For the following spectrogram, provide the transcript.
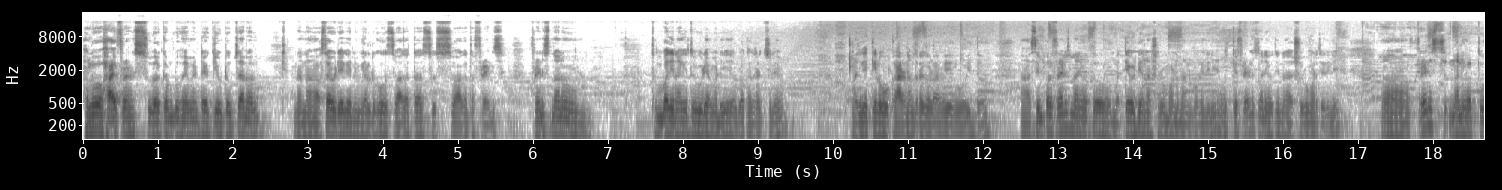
Hello hi friends welcome to Heman tech YouTube channel ನನ್ನ ಹೊಸ ವಿಡಿಯೋಗೆ ನಿಮಗೆಲ್ರಿಗೂ ಸ್ವಾಗತ, ಸುಸ್ವಾಗತ ಫ್ರೆಂಡ್ಸ್ ಫ್ರೆಂಡ್ಸ್ ನಾನು ತುಂಬ ದಿನ ಆಗಿತ್ತು ವೀಡಿಯೋ ಮಾಡಿ ಹೇಳ್ಬೇಕಂದ್ರೆ ಆ್ಯಕ್ಚುಲಿ ಅದಕ್ಕೆ ಕೆಲವು ಕಾರಣಾಂತರಗಳು ಅವು ಇದ್ದು. ಸಿಂಪಲ್ ಫ್ರೆಂಡ್ಸ್ ನಾನು ಇವತ್ತು ಮತ್ತೆ ವಿಡಿಯೋನ ಶುರು ಮಾಡೋಣ ಅಂದ್ಕೊಂಡಿದ್ದೀನಿ ಓಕೆ ಫ್ರೆಂಡ್ಸ್ ನಾನು ಇವತ್ತಿನ ಶುರು ಮಾಡ್ತಿದ್ದೀನಿ ಫ್ರೆಂಡ್ಸ್ ನಾನಿವತ್ತು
